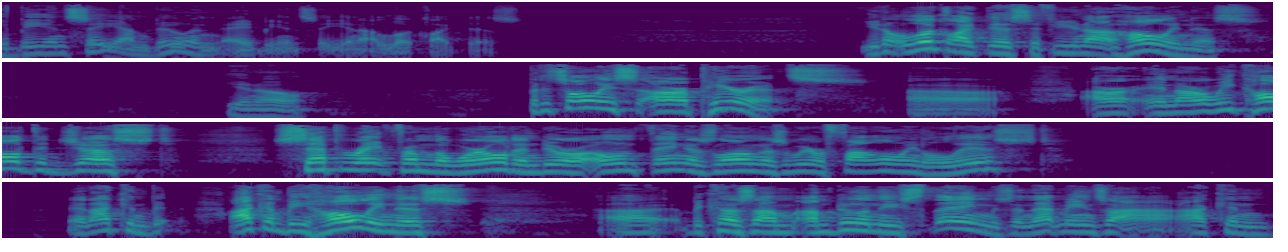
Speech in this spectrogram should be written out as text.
A, B, and C. I'm doing A, B, and C, and I look like this. You don't look like this if you're not holiness, you know. But it's always our appearance. Uh, our, and are we called to just separate from the world and do our own thing as long as we're following a list? And I can be, I can be holiness uh, because I'm, I'm doing these things, and that means I, I, can,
